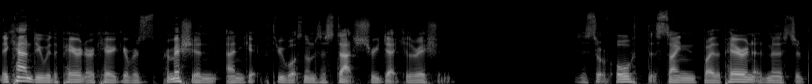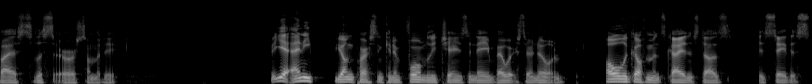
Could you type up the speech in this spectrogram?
they can do with the parent or caregiver's permission and get through what's known as a statutory declaration. It's a sort of oath that's signed by the parent, administered by a solicitor or somebody. But yeah, any young person can informally change the name by which they're known. All the government's guidance does is say that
